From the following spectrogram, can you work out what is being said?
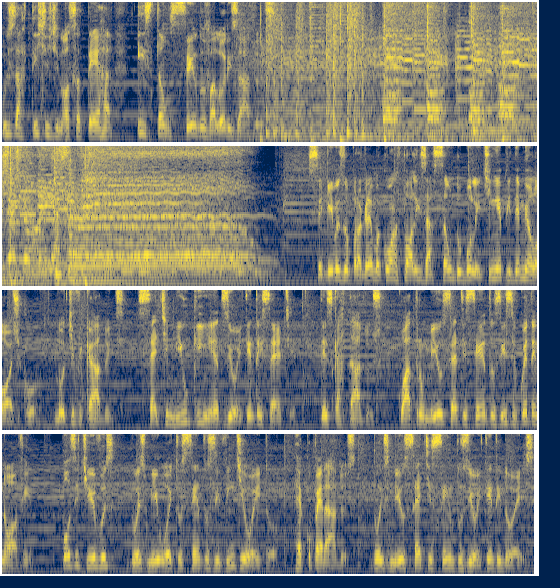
os artistas de nossa terra estão sendo valorizados. Seguimos o programa com a atualização do boletim epidemiológico. Notificados: 7.587. Descartados: 4.759. Positivos: 2.828. Recuperados: 2.782.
